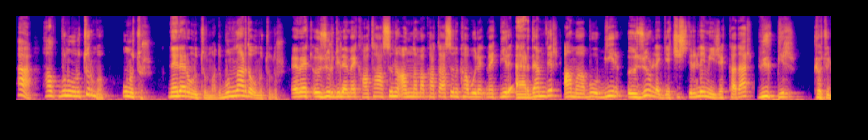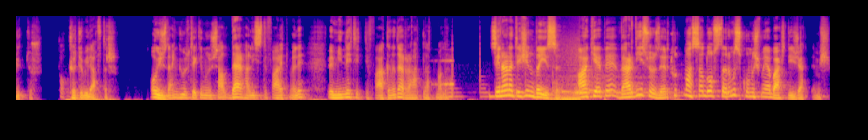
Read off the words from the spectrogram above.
Ha, halk bunu unutur mu? Unutur. Neler unutulmadı? Bunlar da unutulur. Evet özür dilemek, hatasını anlamak, hatasını kabul etmek bir erdemdir ama bu bir özürle geçiştirilemeyecek kadar büyük bir kötülüktür. Çok kötü bir laftır. O yüzden Gültekin Uysal derhal istifa etmeli ve Millet İttifakı'nı da rahatlatmalı. Sinan Ateş'in dayısı AKP verdiği sözleri tutmazsa dostlarımız konuşmaya başlayacak demiş.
